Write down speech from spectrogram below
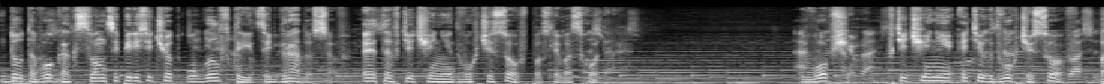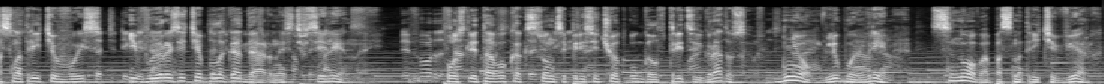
до того, как солнце пересечет угол в 30 градусов. Это в течение двух часов после восхода. В общем, в течение этих двух часов посмотрите ввысь и выразите благодарность Вселенной. После того, как Солнце пересечет угол в 30 градусов, днем в любое время, Снова посмотрите вверх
